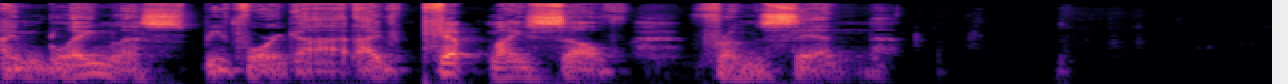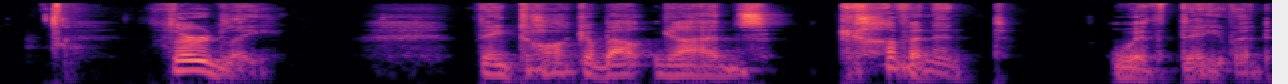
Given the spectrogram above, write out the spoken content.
I'm blameless before God. I've kept myself from sin. Thirdly, they talk about God's covenant with David.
